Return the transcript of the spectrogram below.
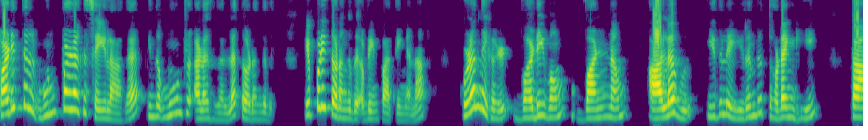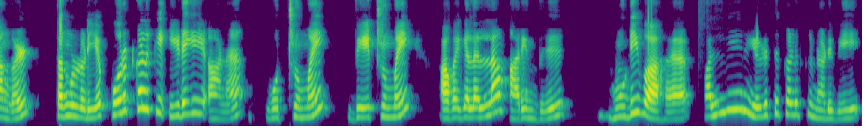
படித்தல் முன்பழகு செயலாக இந்த மூன்று அழகுகள்ல தொடங்குது. எப்படி தொடங்குது அப்படின்னு பாத்தீங்கன்னா குழந்தைகள் வடிவம் வண்ணம் அளவு இதுல இருந்து தொடங்கி தாங்கள் தங்களுடைய பொருட்களுக்கு இடையேயான ஒற்றுமை வேற்றுமை அவைகளெல்லாம் அறிந்து முடிவாக பல்வேறு எழுத்துக்களுக்கு நடுவே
